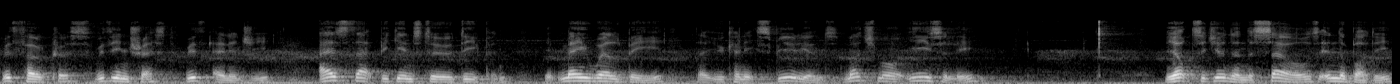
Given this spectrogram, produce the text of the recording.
with focus, with interest, with energy, as that begins to deepen, it may well be that you can experience much more easily the oxygen and the cells in the body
